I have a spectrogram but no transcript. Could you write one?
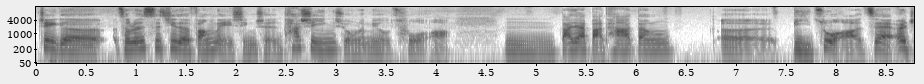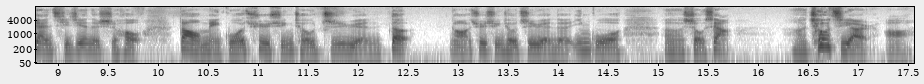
这个泽伦斯基的访美行程，他是英雄了，没有错啊。嗯，大家把他当。呃，比作啊，在二战期间的时候，到美国去寻求支援的啊，去寻求支援的英国呃首相啊丘吉尔啊，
